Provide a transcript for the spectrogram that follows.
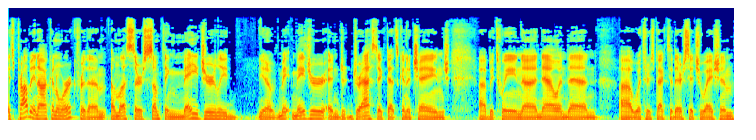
it's probably not going to work for them unless there's something majorly you know ma- major and drastic that's going to change uh, between uh, now and then uh, with respect to their situation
